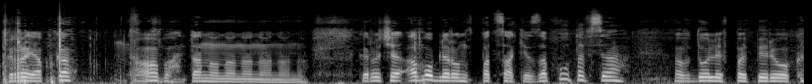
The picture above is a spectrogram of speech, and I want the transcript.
крепка. Опа, та ну ну ну ну ну ну. Короче, а воблер он в пацаки запутався вдолі в поперек.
